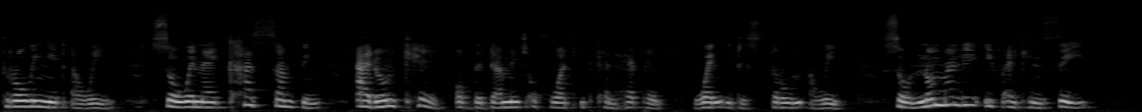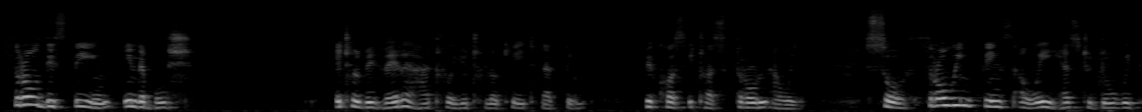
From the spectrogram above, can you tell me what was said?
throwing it away. So when I cast something, I don't care of the damage of what it can happen when it is thrown away. So normally, if I can say, throw this thing in the bush, it will be very hard for you to locate that thing because it was thrown away. So, throwing things away has to do with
